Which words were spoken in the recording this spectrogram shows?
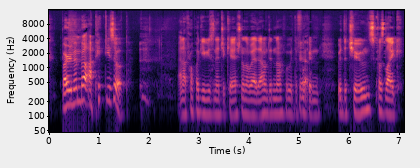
but I remember I picked his up. And I proper gave you an education on the way down, didn't I? With the Yeah. fucking with the tunes, because like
